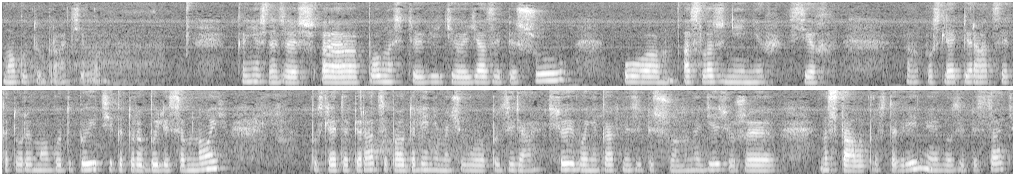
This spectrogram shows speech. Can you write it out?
могут убрать его. Конечно же, э, полностью видео я запишу о осложнениях всех э, после операции, которые могут быть и которые были со мной после этой операции по удалению мочевого пузыря. Все его никак не запишу, но надеюсь, уже настало просто время его записать.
